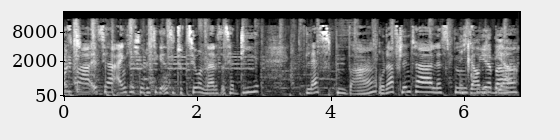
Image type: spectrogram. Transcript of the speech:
Boys Bar ist ja eigentlich eine richtige Institution, ne? Das ist ja die Lesbenbar, oder? Flinter, Lesben, Ich glaube, ja,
